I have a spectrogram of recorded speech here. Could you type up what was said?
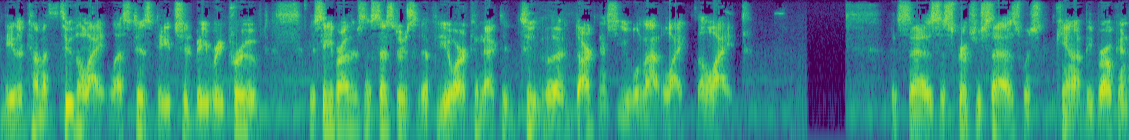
neither cometh to the light, lest his deeds should be reproved. You see, brothers and sisters, if you are connected to the darkness, you will not like the light it says, the scripture says, which cannot be broken,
